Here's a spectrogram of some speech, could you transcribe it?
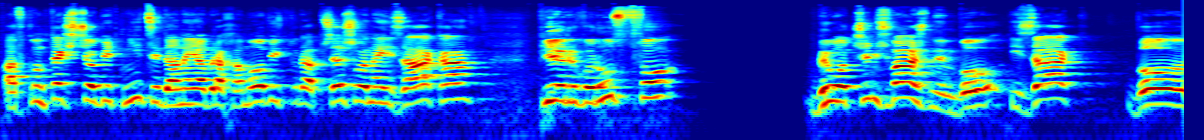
a w kontekście obietnicy danej Abrahamowi, która przeszła na Izaaka, pierworództwo było czymś ważnym, bo Izaak, bo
